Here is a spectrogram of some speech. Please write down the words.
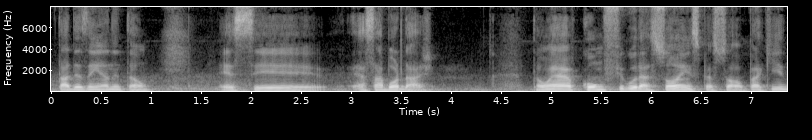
está desenhando então esse, essa abordagem. Então é configurações, pessoal, para que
